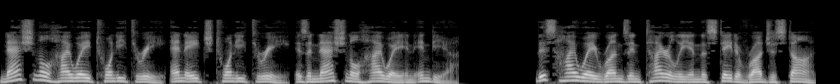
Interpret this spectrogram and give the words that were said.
National Highway 23 NH23 is a national highway in India. This highway runs entirely in the state of Rajasthan.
